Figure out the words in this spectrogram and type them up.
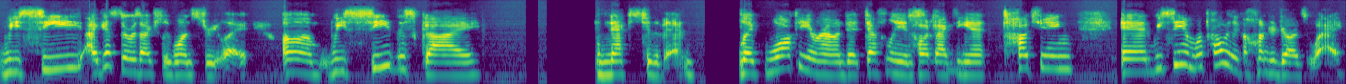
we see I guess there was actually one street light. Um, we see this guy next to the van. Like walking around it, definitely inspecting it, touching, and we see him. We're probably like hundred yards away,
